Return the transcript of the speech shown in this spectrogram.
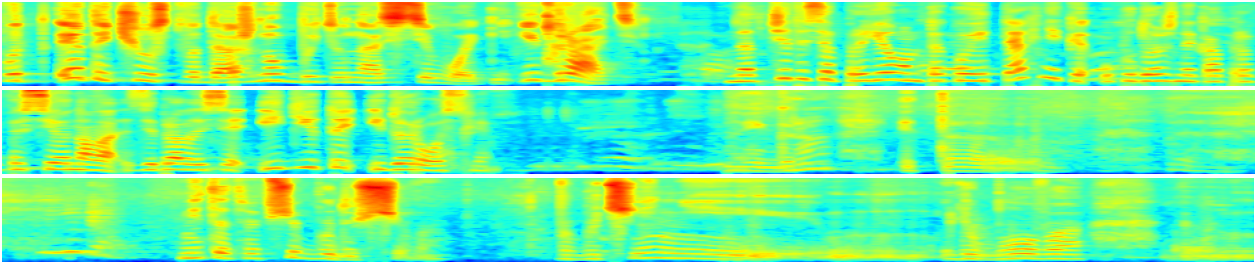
Вот это чувство должно быть у нас сегодня – играть. Навчитися прийомам такої техніки у художника-професіонала зібралися і діти, і дорослі. Игра – это э, метод вообще будущего в обучении м, любого, эм,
